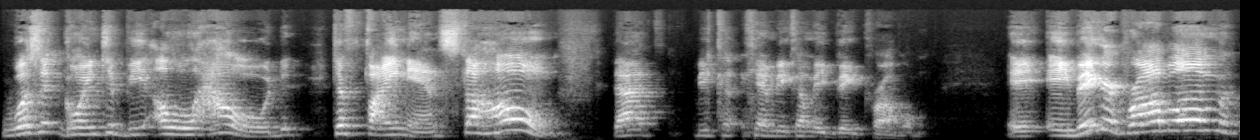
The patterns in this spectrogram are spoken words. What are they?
wasn't going to be allowed to finance the home. That beca- can become a big problem. A, a bigger problem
